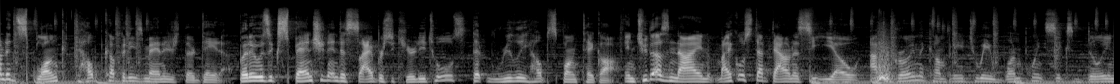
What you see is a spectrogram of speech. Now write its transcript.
founded Splunk to help companies manage their data, but it was expansion into cybersecurity tools that really helped Splunk take off. In 2009, Michael stepped down as CEO after growing the company to a $1.6 billion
